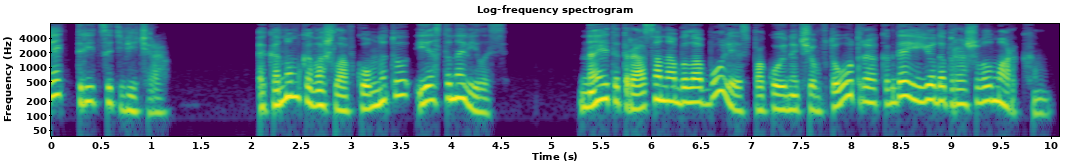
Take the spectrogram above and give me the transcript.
5.30 вечера. Экономка вошла в комнату и остановилась. На этот раз она была более спокойна, чем в то утро, когда ее допрашивал Маркхэм.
